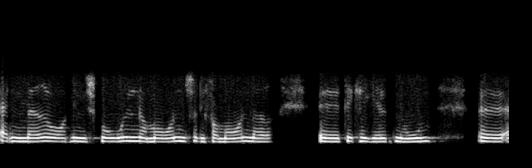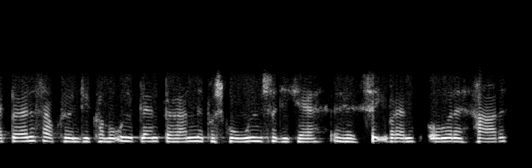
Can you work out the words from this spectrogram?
at en madordning i skolen om morgenen, så de får morgenmad, øh, det kan hjælpe nogen. Øh, at børnesagkyndige kommer ud blandt børnene på skolen, så de kan øh, se, hvordan ungerne har det.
